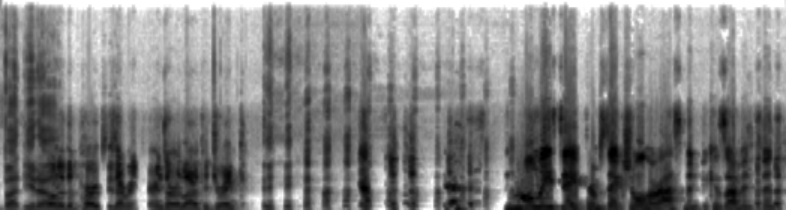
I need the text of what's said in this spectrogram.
But you know, One of the perks is our interns are allowed to drink. I'm only safe from sexual harassment because I'm in Finland.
